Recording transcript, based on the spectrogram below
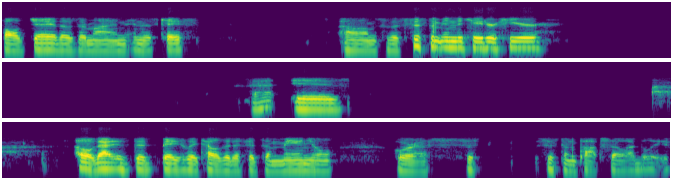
falls J, those are mine in this case. Um, so the system indicator here That is, oh, that is that basically tells it if it's a manual or a system pop cell, I believe.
